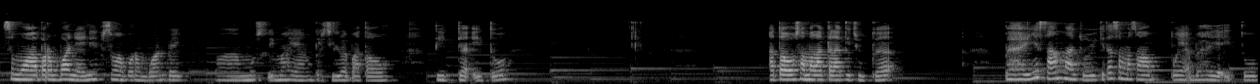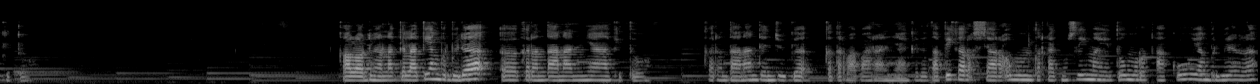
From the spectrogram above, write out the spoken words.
semua perempuan ya ini semua perempuan baik uh, muslimah yang berjilbab atau tidak itu atau sama laki-laki juga bahayanya sama cuy. Kita sama-sama punya bahaya itu gitu. Kalau dengan laki-laki yang berbeda uh, kerentanannya gitu. Kerentanan dan juga keterpaparannya gitu. Tapi kalau secara umum terkait muslimah itu menurut aku yang berbeda adalah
